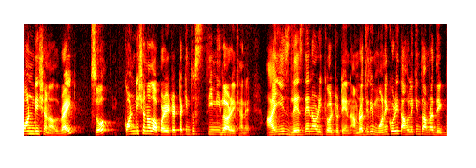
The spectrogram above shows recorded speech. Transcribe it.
কন্ডিশনাল রাইট সো কন্ডিশনাল অপারেটরটা কিন্তু সিমিলার এখানে। I is less than or equal to ten আমরা যদি মনে করি, তাহলে কিন্তু আমরা দেখব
